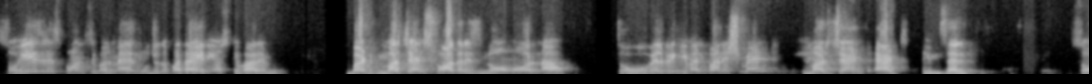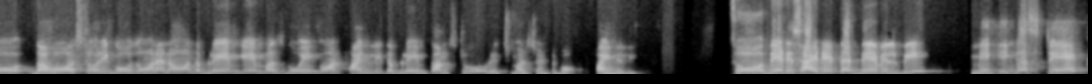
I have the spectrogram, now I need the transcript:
So he is responsible man. मुझे तो पता ही नहीं उसके बारे में. But merchant's father is no more now. So who will be given punishment? Merchant at himself. So the whole story goes on and on. The blame game was going on. Finally, the blame comes to rich merchant finally. So they decided that they will be making a stake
